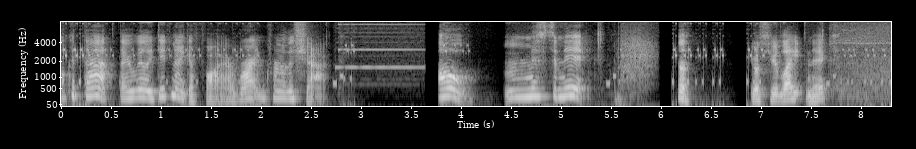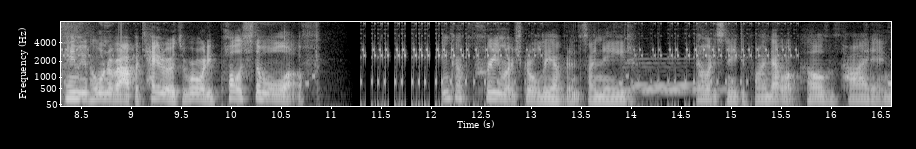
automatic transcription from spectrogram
Look at that, they really did make a fire right in front of the shack. Oh, Mr. Nick. Huh. You're too late, Nick. Came in for one of our potatoes, we've already polished them all off. I think I've pretty much got all the evidence I need. Now I just need to find out what Pearls is hiding.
